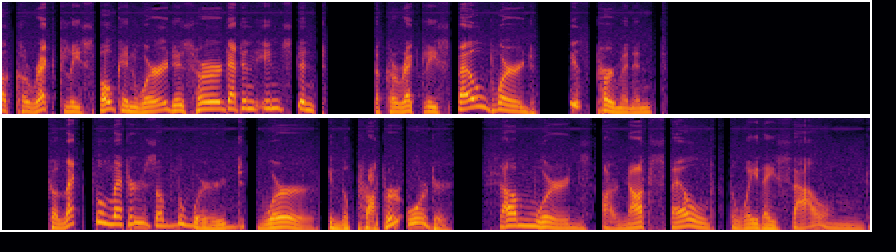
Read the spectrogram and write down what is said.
A correctly spoken word is heard at an instant. The correctly spelled word is permanent. Collect the letters of the word were in the proper order. Some words are not spelled the way they sound.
